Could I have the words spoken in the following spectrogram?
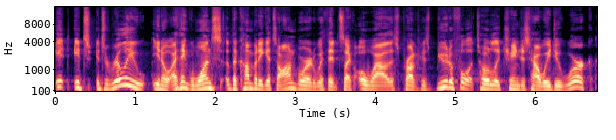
it it's it's really you know I think once the company gets on board with it, it's like oh wow this product is beautiful. It totally changes how we do work.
